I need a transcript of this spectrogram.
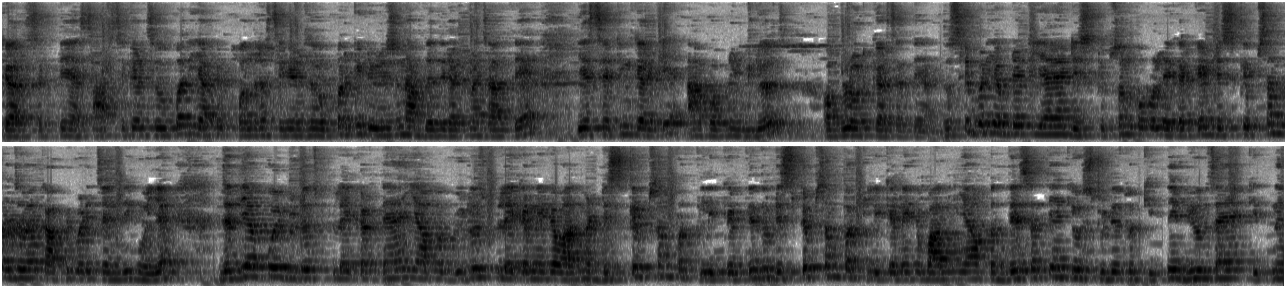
कर सकते हैं। साठ सेकंड से ऊपर या फिर पंद्रह सेकंड से ऊपर की ड्यूरेशन आप यदि रखना चाहते हैं, ये सेटिंग करके आप अपनी वीडियोज़ अपलोड कर सकते हैं। दूसरी बड़ी अपडेट यह है डिस्क्रिप्शन को लेकर के। डिस्क्रिप्शन में जो है काफ़ी बड़ी चेंजिंग हुई है। यदि आप कोई वीडियोज़ प्ले करते हैं यहाँ पर वीडियोज़ प्ले करने के बाद में डिस्क्रिप्शन पर क्लिक करते हैं तो डिस्क्रिप्शन पर क्लिक करने के बाद में यहाँ पर दे सकते हैं कि उस वीडियो पर कितने व्यूज़ आए, कितने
